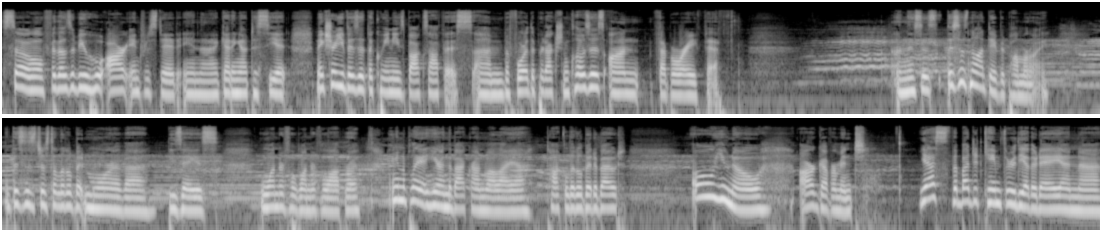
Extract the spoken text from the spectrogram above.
So, for those of you who are interested in uh, getting out to see it, make sure you visit the Queenie's box office um, before the production closes on February 5th and this is this is not David Pomeroy. But this is just a little bit more of uh, Bizet's wonderful, wonderful opera. I'm going to play it here in the background while I uh, talk a little bit about, oh, you know, our government. Yes, the budget came through the other day, and uh,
